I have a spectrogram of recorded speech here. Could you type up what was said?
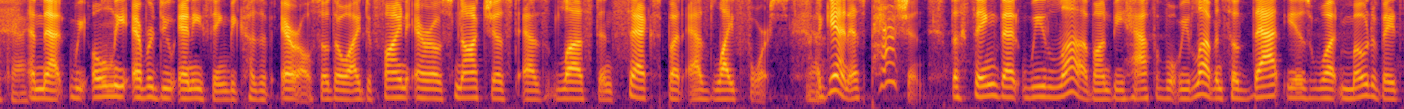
Okay. and that we only ever do anything because of eros. Although I define eros not just as lust and sex, but as life force. Again, as passion, the thing that we love on behalf of what we love, and so that is what motivates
